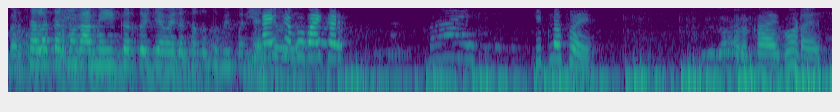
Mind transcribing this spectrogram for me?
बरं चला तर मग आम्ही करतोय जेवायला चालू तुम्ही पण या काय शंभू बाय कर. कितनच होय अरे काय घोडा आहेस.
